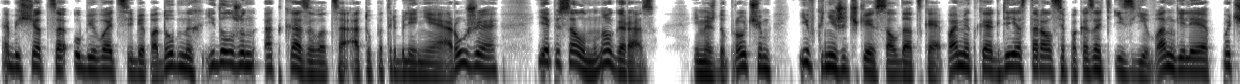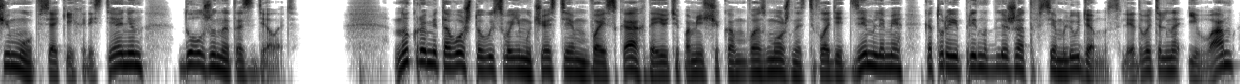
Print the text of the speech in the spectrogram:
обещаться убивать себе подобных и должен отказываться от употребления оружия, я писал много раз, и, между прочим, и в книжечке «Солдатская памятка», где я старался показать из Евангелия, почему всякий христианин должен это сделать. Но кроме того, что вы своим участием в войсках даете помещикам возможность владеть землями, которые принадлежат всем людям, следовательно, и вам,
